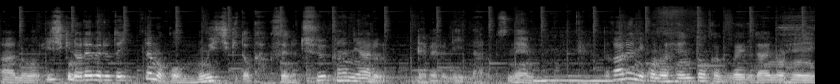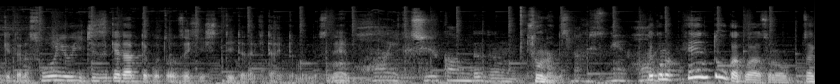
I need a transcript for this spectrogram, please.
あの意識のレベルで言ってもこう無意識と覚醒の中間にあるレベルになるんですね、うん。だからある意味この扁桃核がいる大脳辺縁系というのはそういう位置づけだってことをぜひ知っていただきたいと思うんですね。はい。中間部分。そうなんです。なんですね。はい。でこの扁桃核はその先ほど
